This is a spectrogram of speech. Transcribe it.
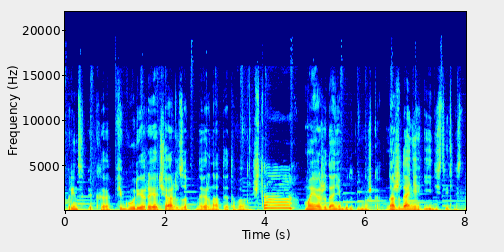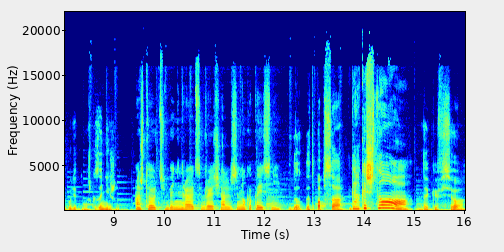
в принципе, к фигуре Рэя Чарльза. Наверное, от этого Что? Мои ожидания будут немножко... Ожидания и действительность будет немножко занижена. А что тебе не нравится в Рэе Чарльзе? Ну-ка поясни. Да, это попса. Так и что? Так и все.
